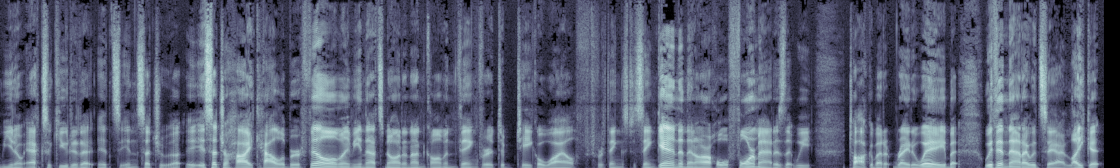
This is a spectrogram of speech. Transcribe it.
you know executed at it's in such a uh, it's such a high caliber film. I mean, that's not an uncommon thing for it to take a while for things to sink in, and then our whole format is that we talk about it right away. But within that, I would say I like it.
